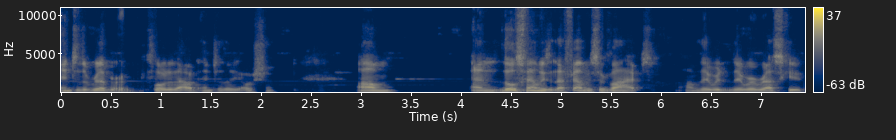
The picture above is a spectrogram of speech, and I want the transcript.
into the river, floated out into the ocean. Um, and those families, that family survived. Um, they were they were rescued,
